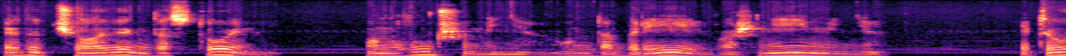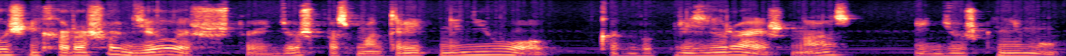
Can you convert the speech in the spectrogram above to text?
этот человек достойный, он лучше меня, он добрее, важнее меня. И ты очень хорошо делаешь, что идешь посмотреть на него, как бы презираешь нас идешь к нему.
